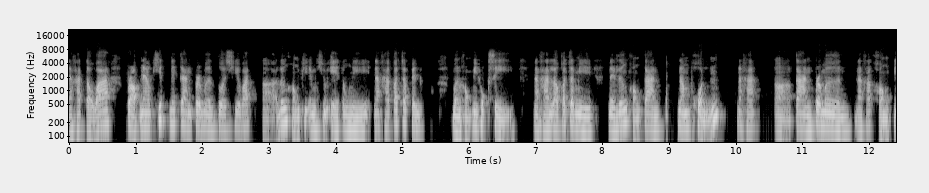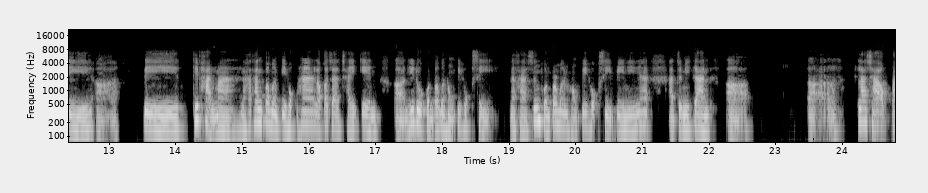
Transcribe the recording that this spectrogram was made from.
นะคะแต่ว่ากรอบแนวคิดในการประเมินตัวชี้วัดเรื่องของ PMQA ตรงนี้นะคะก็จะเป็นเหมือนของปี 64 นะคะเราก็จะมีในเรื่องของการนำผลนะคะการประเมินนะคะของปี ปีที่ผ่านมานะคะท่านประเมินปี 65 เราก็จะใช้เกณฑ์ที่ดูผลประเมินของปี 64 นะคะ ซึ่งผลประเมินของปี 64 ปีนี้เนี่ยอาจจะมีการล่าช้าออกไป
